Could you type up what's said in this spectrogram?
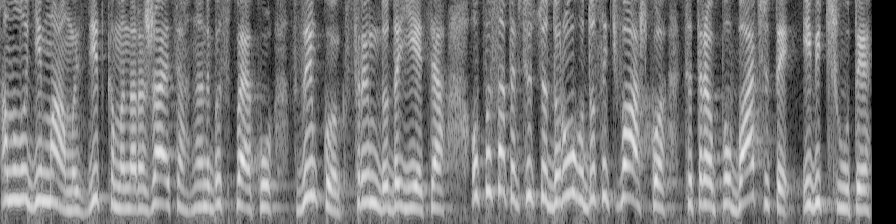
а молоді мами з дітками наражаються на небезпеку. Взимку екстрим додається. Описати всю цю дорогу досить важко. Це треба побачити і відчути.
